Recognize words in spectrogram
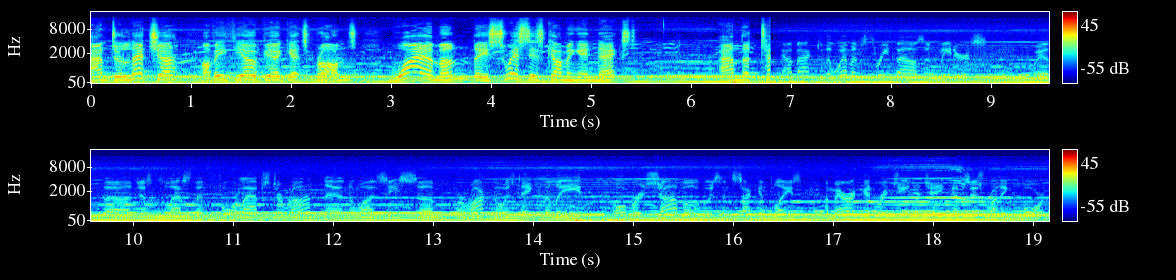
and Dulecha of Ethiopia gets bronze. Weyermann, the Swiss, is coming in next. And the Now back to the women's 3,000 meters with uh, just less than four laps to run, and Ouaziz uh, Morocco is taking the lead over Javo, who's in second place. American Regina Jacobs is running fourth.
